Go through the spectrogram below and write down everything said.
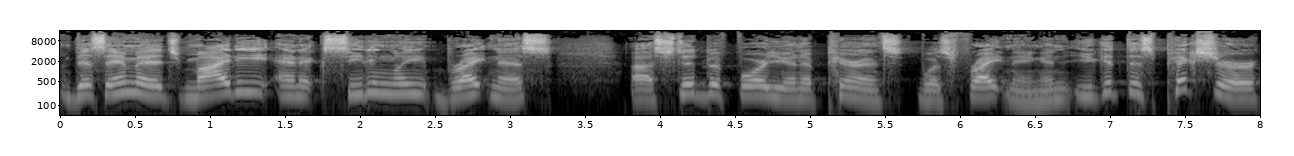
This image, mighty and exceedingly brightness, uh, stood before you in appearance was frightening, and you get this picture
